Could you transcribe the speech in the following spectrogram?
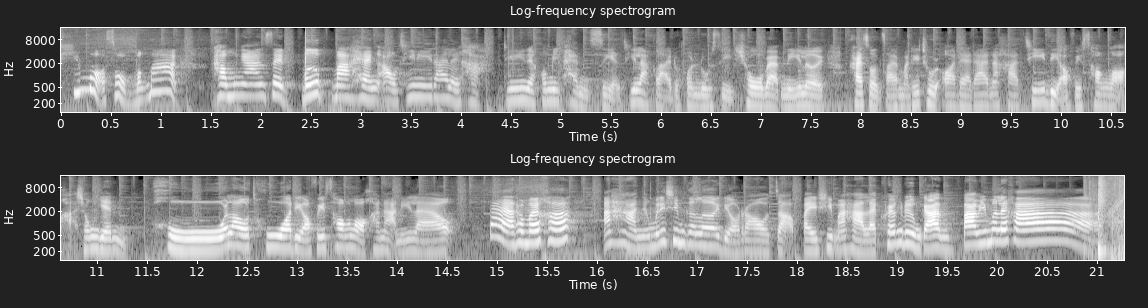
ที่เหมาะสมมากๆ ทำงานเสร็จปุ๊บมาแฮงเอาที่นี่ได้เลยค่ะ ที่นี่เนี่ยเขามีแผ่นเสียงที่หลากหลายทุกคนดูสิโชว์แบบนี้เลย ใครสนใจมาที่ True or Dare ได้นะคะ ที่ The Office ทองหล่อค่ะ ช่วงเย็นโหเราทัวร์ The Office ทองหล่อขนาดนี้แล้ว แต่ทำไมคะ อาหารยังไม่ได้ชิมกันเลย เดี๋ยวเราจะไปชิมอาหารและเครื่องดื่มกัน ตามยิ้มมาเลยค่ะ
